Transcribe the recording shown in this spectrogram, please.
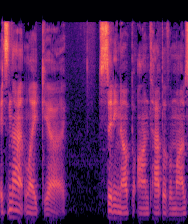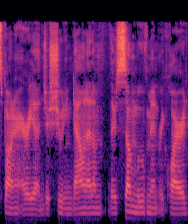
It's not like uh, sitting up on top of a mob spawner area and just shooting down at them. There's some movement required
